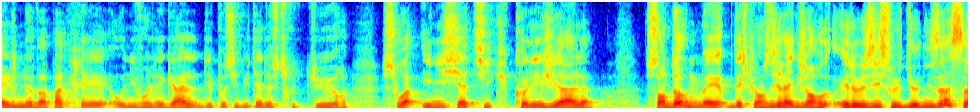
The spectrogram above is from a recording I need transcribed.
elle ne va pas créer au niveau légal des possibilités de structure, soit initiatique, collégiale, sans dogme, mais d'expérience directe, genre Éleusis ou Dionysos.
